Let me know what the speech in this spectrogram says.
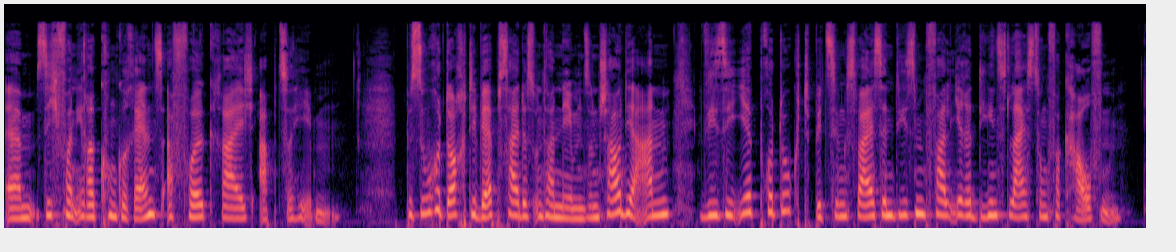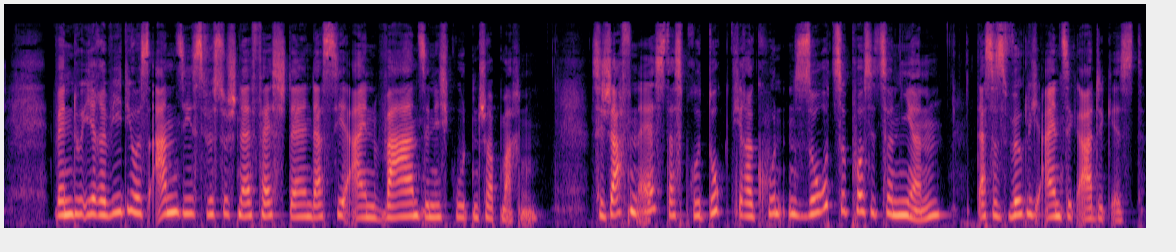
ähm, sich von ihrer Konkurrenz erfolgreich abzuheben. Besuche doch die Website des Unternehmens und schau dir an, wie sie ihr Produkt bzw. in diesem Fall ihre Dienstleistung verkaufen. Wenn du ihre Videos ansiehst, wirst du schnell feststellen, dass sie einen wahnsinnig guten Job machen. Sie schaffen es, das Produkt ihrer Kunden so zu positionieren, dass es wirklich einzigartig ist.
